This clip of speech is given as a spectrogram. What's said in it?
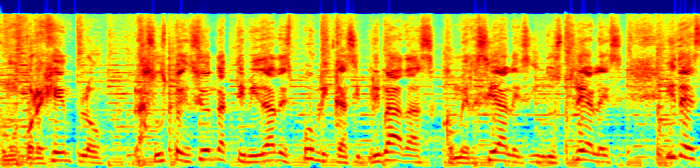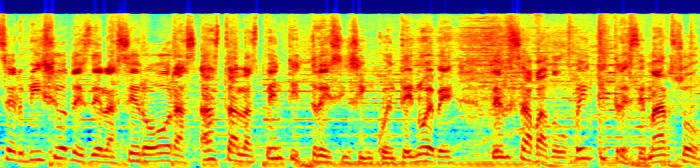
como por ejemplo la suspensión de actividades públicas y privadas, comerciales, industriales y de servicio desde las 0 horas hasta las 23 y 59 del sábado 23 de marzo.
